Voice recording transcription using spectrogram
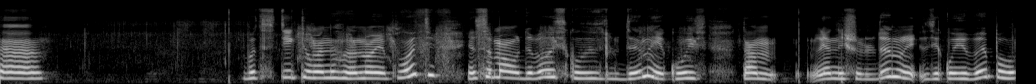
Е, От стільки у мене граної плоті. Я сама удивилась, коли з людини якоїсь там. Я знайшла людину, з якої випало.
